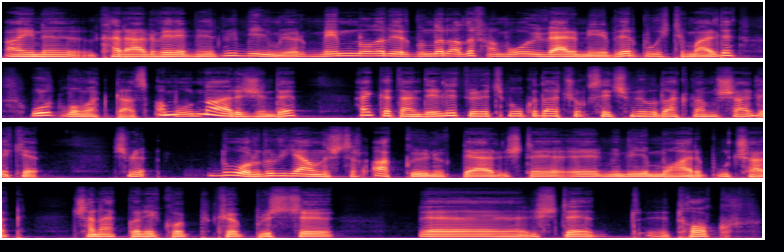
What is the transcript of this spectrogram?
aynı karar verebilir mi bilmiyorum. Memnun olabilir bunları alır ama oy vermeyebilir. Bu ihtimalde unutmamak lazım. Ama onun haricinde hakikaten devlet yönetimi o kadar çok seçimine odaklanmış halde ki şimdi doğrudur yanlıştır. Akkuyu nükleer işte e, milli muharip uçak Çanakkale Köprüsü, e, işte TOK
